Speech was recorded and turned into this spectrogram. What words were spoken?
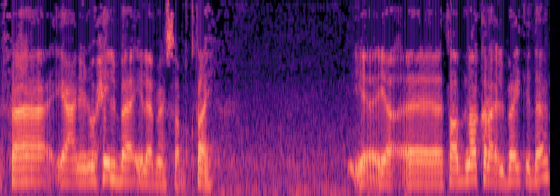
فيعني نحيل بقى إلى ما سبق. طيب. آه طب نقرأ البيت ده.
